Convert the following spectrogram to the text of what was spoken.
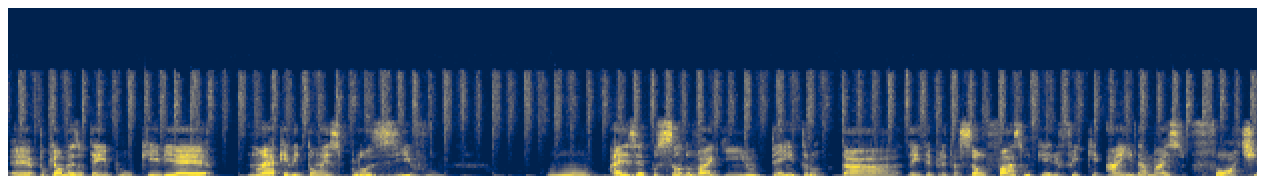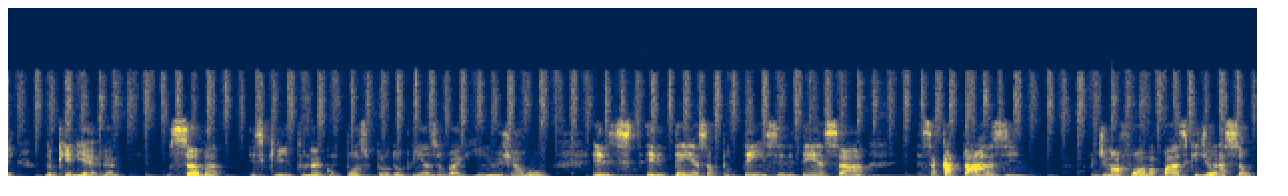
é, porque ao mesmo tempo que ele é não é aquele tom explosivo, o, a execução do Vaguinho dentro da, da interpretação faz com que ele fique ainda mais forte do que ele é. Né? O samba escrito, né, composto pelo Dobrinhas, o Vaguinho e o Jaú, ele, ele tem essa potência, ele tem essa, essa catarse de uma forma quase que de oração.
